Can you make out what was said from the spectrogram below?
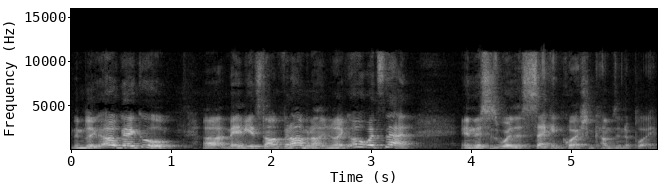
And then be like, okay, cool. Uh, maybe it's Dawn phenomenon. You're like, oh, what's that? And this is where the second question comes into play.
